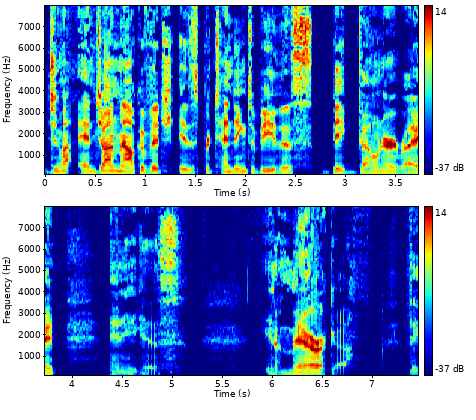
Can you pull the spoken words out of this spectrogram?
John, and John Malkovich is pretending to be this big donor, right? And he goes, "In America, they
